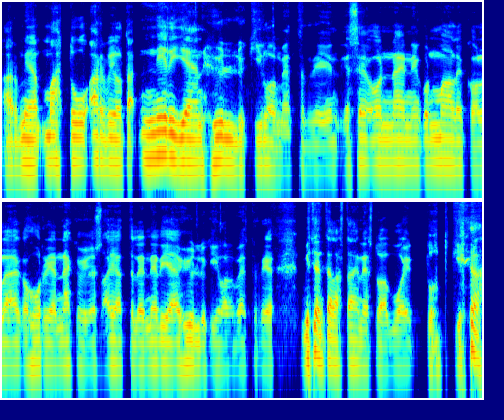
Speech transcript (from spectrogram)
armeija mahtuu arviolta neljään hyllykilometriin, ja se on näin niin kuin maalikolle aika hurja näky, jos ajattelee neljää hyllykilometriä. Miten tällaista aineistoa voi tutkia?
